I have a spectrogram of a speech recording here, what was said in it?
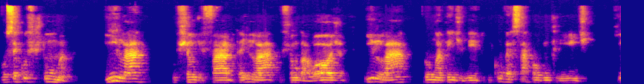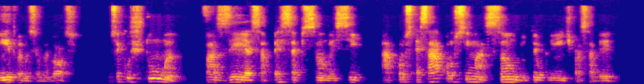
você costuma ir lá o chão de fábrica, ir lá para o chão da loja, ir lá para um atendimento e conversar com algum cliente que entra no seu negócio? Você costuma fazer essa percepção, esse, essa aproximação do teu cliente para saber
